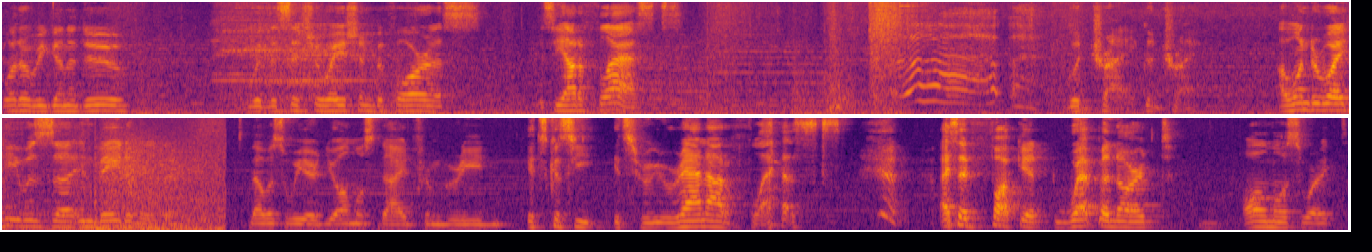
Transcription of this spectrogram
What are we gonna do with the situation before us? Is he out of flasks? Good try, good try. I wonder why he was uh, invadable there. That was weird. You almost died from greed. It's cause he it's he ran out of flasks. I said fuck it. Weapon art almost worked.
